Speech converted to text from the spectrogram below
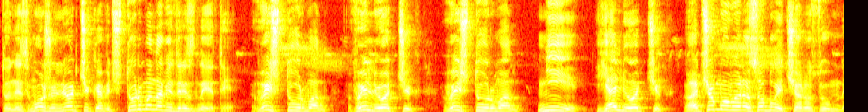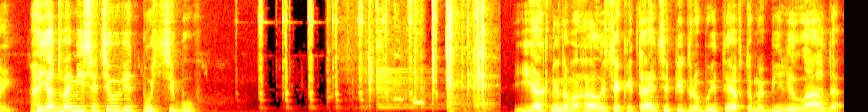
то не зможу льотчика від штурмана відрізнити? Ви штурман, ви льотчик, ви штурман. Ні, я льотчик. А чому вираз обличчя розумний? А я два місяці у відпустці був. Як не намагалися китайці підробити автомобілі Лада,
